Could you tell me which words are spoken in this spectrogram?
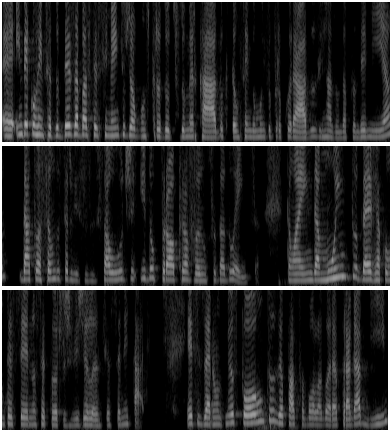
é, em decorrência do desabastecimento de alguns produtos do mercado que estão sendo muito procurados em razão da pandemia, da atuação dos serviços de saúde e do próprio avanço da doença. Então, ainda ainda muito deve acontecer no setor de vigilância sanitária. Esses eram os meus pontos. Eu passo a bola agora para a Gabi.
